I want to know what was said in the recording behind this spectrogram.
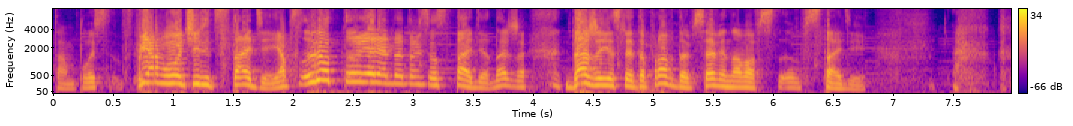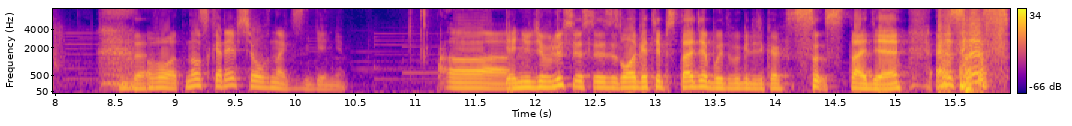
там... В первую очередь стадия. Я абсолютно уверен, это все стадия. Даже, даже если это правда, вся вина в, в стадии. Да. Вот. Но, скорее всего, в Next Gen. Я не удивлюсь, если логотип стадия будет выглядеть как с стадия. СС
